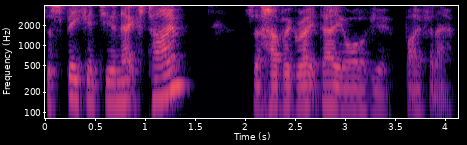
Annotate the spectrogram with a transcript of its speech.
to speaking to you next time. So have a great day, all of you. Bye for now.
